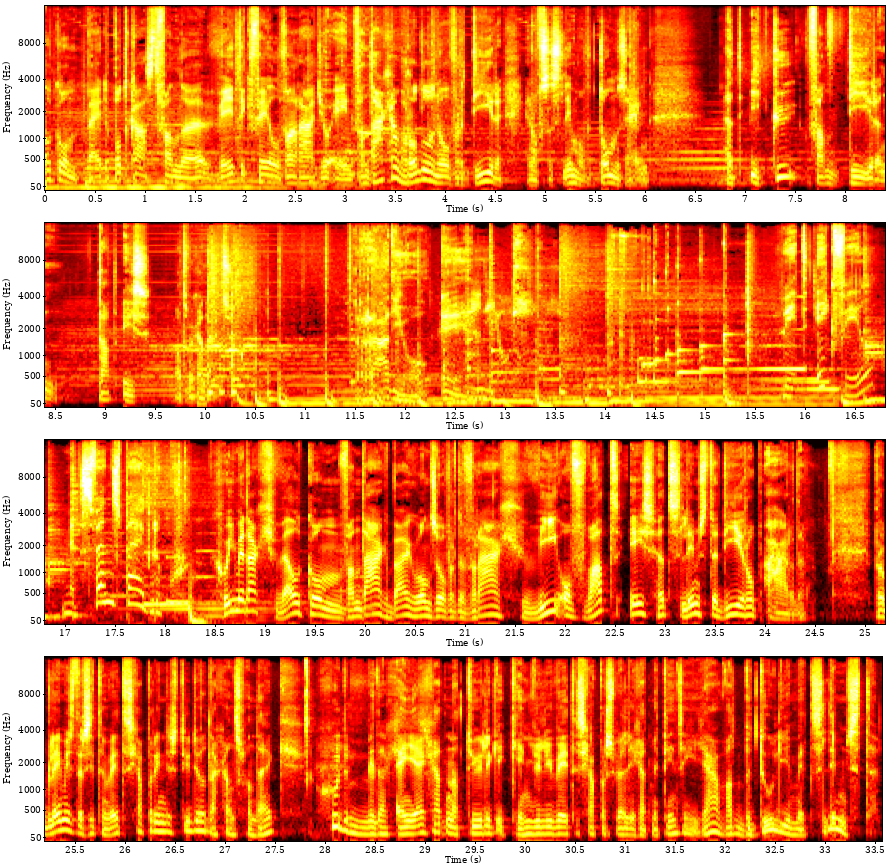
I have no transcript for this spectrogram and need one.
welkom bij de podcast van uh, Weet ik Veel van Radio 1. Vandaag gaan we roddelen over dieren en of ze slim of dom zijn. Het IQ van dieren, dat is wat we gaan uitzoeken. Radio 1. Radio 1. Weet ik Veel met Sven Spijbroek. Goedemiddag, welkom. Vandaag buigen we ons over de vraag wie of wat is het slimste dier op aarde? Het probleem is, er zit een wetenschapper in de studio, dag Hans van Dijk. Goedemiddag. En jij gaat natuurlijk, ik ken jullie wetenschappers wel, je gaat meteen zeggen, ja, wat bedoel je met slimste?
